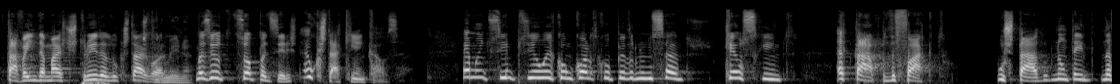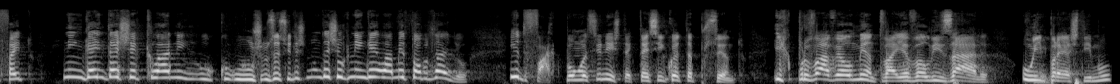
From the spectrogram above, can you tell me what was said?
estava ainda mais destruída do que está agora. termina. Mas eu, só para dizer isto, é o que está aqui em causa. É muito simples e eu concordo com o Pedro Nuno Santos. Que é o seguinte, a TAP, de facto, o Estado não tem na feito, ninguém deixa que lá, os, os acionistas não deixam que ninguém lá meta o bedelho. E, de facto, para um acionista que tem 50% e que provavelmente vai avalizar o empréstimo,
